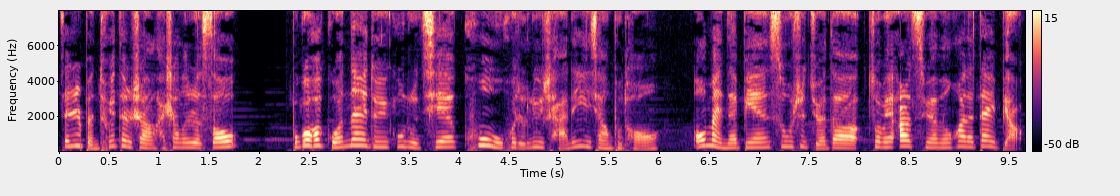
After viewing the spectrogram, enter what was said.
在日本 Twitter 上还上了热搜。不过和国内对于公主切酷或者绿茶的印象不同，欧美那边似乎是觉得作为二次元文化的代表，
